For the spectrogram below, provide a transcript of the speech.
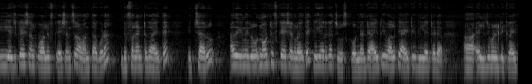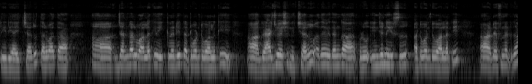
ఈ ఎడ్యుకేషనల్ క్వాలిఫికేషన్స్ అవంతా కూడా డిఫరెంట్గా అయితే ఇచ్చారు. అది మీరు నోటిఫికేషన్లో అయితే క్లియర్గా చూసుకోండి. అంటే ఐటీ వాళ్ళకి ఐటీ రిలేటెడ్ ఎలిజిబిలిటీ క్రైటీరియా ఇచ్చారు. తర్వాత జనరల్ వాళ్ళకి క్రెడిట్ అటువంటి వాళ్ళకి గ్రాడ్యుయేషన్ ఇచ్చారు. అదేవిధంగా ఇప్పుడు ఇంజనీర్స్ అటువంటి వాళ్ళకి డెఫినెట్గా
